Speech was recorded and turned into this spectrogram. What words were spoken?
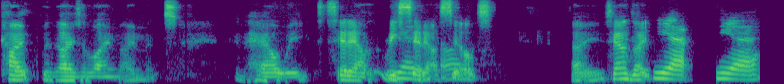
cope with those low moments and how we set our reset yeah, ourselves. So it sounds like yeah, yeah.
